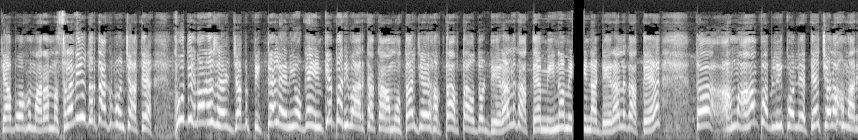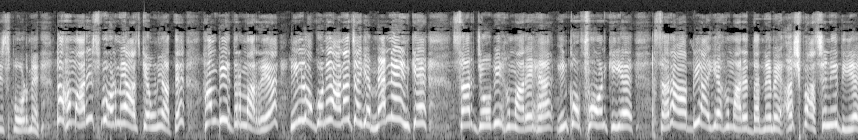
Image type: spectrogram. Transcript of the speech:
क्या वो हमारा मसला नहीं उधर तक पहुंचाते हैं? खुद इन्होंने जब टिकटें लेनी होगी, इनके परिवार का काम होता है, जो हफ़्ता हफ़्ता उधर डेरा लगाते हैं, महीना महीना डेरा लगाते हैं तो हम आम पब्लिक को लेते हैं, चलो हमारी स्पोर्ट में। तो हमारी स्पोर्ट में आज क्यों नहीं आते? हम भी इधर मर रहे हैं, इन लोगों ने आना चाहिए। मैंने इनके, सर, जो भी हमारे हैं, इनको फ़ोन किए। सर, आप भी आइए हमारे धरने में। आश्वासन दिए।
